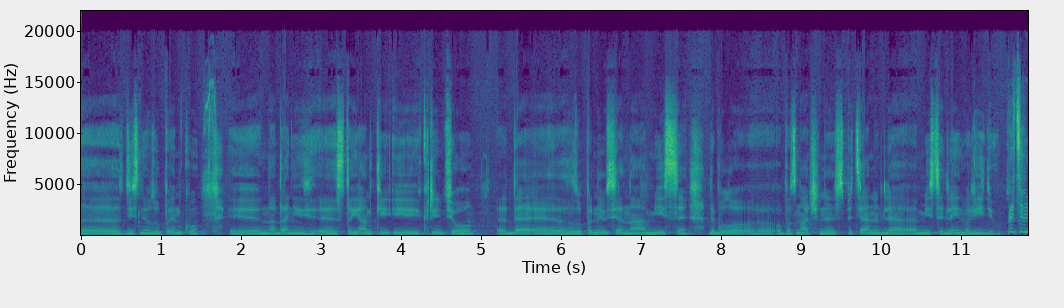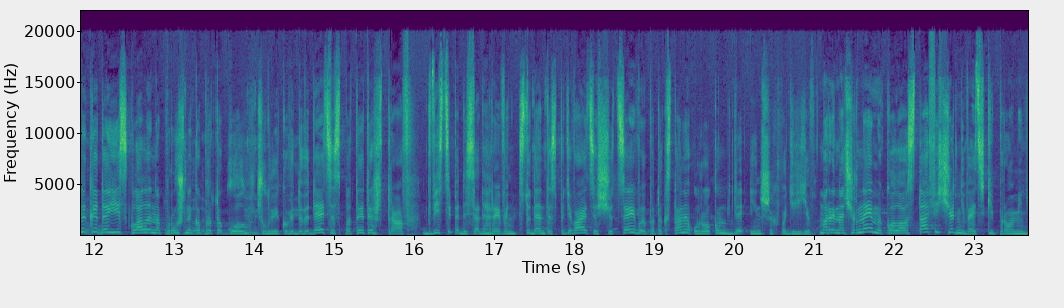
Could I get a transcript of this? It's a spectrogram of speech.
е, здійснив зупинку е, на даній е, стоянці і крім цього, е, де е, зупинився на місце, де було е, обозначене спеціально для місця для інвалідів. Працівники ДАІ склали на порушника протокол. Чоловікові доведеться сплатити штраф 250 гривень. Студенти сподіваються, що цей випадок стане уроком для інших водіїв. Марина Черней, Микола Остафій, Чернівецький промінь.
